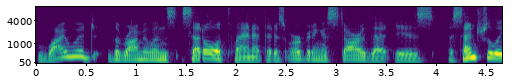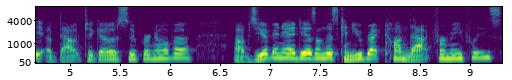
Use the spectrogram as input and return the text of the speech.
why would the Romulans settle a planet that is orbiting a star that is essentially about to go supernova? Uh, do you have any ideas on this? Can you retcon that for me, please?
